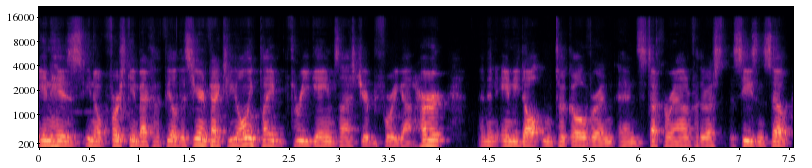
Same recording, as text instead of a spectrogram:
in his you know first game back on the field this year. In fact, he only played three games last year before he got hurt and then Andy Dalton took over and, and stuck around for the rest of the season. So,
